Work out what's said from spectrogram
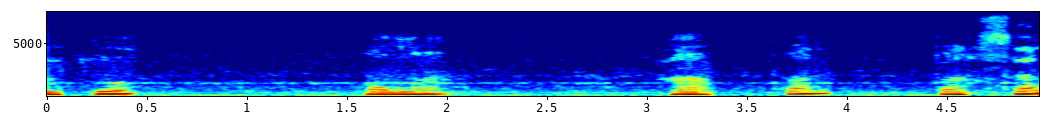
27,8 persen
